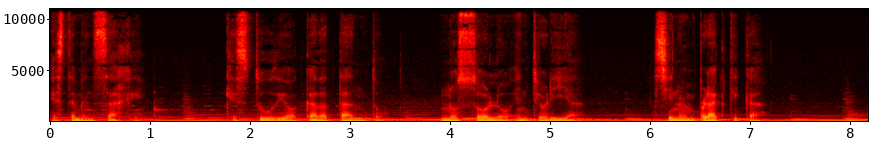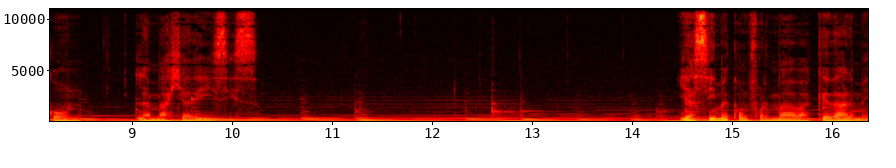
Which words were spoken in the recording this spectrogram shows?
este mensaje que estudio a cada tanto, no solo en teoría, sino en práctica con la magia de Isis. Y así me conformaba quedarme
